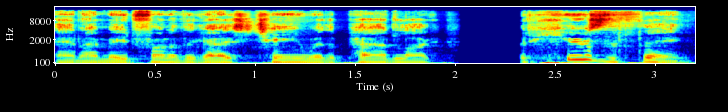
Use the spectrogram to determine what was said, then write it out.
and I made fun of the guy's chain with a padlock. But here's the thing:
